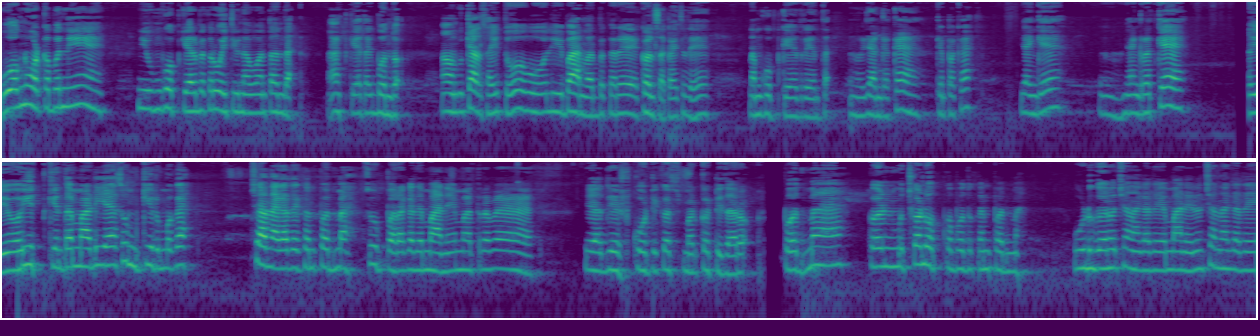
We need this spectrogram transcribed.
ಹೋಗಿ ನೋಡ್ಕೊ ಬನ್ನಿ. ನೀವು ಒಪ್ಪಿಗೆ ಹೇಳ್ಬೇಕಾರೆ ಹೋಯ್ತೀವಿ ನಾವು ಅಂತಂದ. ಅದಕ್ಕೆ ಅದಾಗ ಬಂದು. ಅವ್ನಿಗೂ ಕೆಲಸ ಆಯ್ತು. ಓಲಿ ಬಾನ್ ಮಾಡ್ಬೇಕಾರೆ ಕಳ್ಸೋಕಾಯ್ತದೆ ನಮ್ಗೆ ಒಪ್ಪಿಗೆ ಆದ್ರಿ ಅಂತ. ಹೆಂಗಕ್ಕ? ಕೆಂಪಕ್ಕ? ಹೆಂಗೆ? ಹೆಂಗ್ರಕ್ಕೆ ಅಯ್ಯೋ ಇದ್ಕಿಂತ ಮಾಡಿ ಸುಮ್ಕಿರು ಮಗ. ಚೆನ್ನಾಗದೆ ಕಣ್ ಪದ್ಮ. ಸೂಪರ್ ಆಗದೆ ಮನೆ ಮಾತ್ರವೇ. ಅದು ಎಷ್ಟು ಕೋಟಿ ಖರ್ಚು ಮಾಡಿ ಕಟ್ಟಿದಾರೋ. ಪದ್ಮ ಕಣ್ಣು ಮುಚ್ಕೊಂಡು ಒಪ್ಕೋಬೋದು ಕಣ್ ಪದ್ಮ. ಹುಡುಗರು ಚೆನ್ನಾಗದೆ ಮನೇನು ಚೆನ್ನಾಗದೆ.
